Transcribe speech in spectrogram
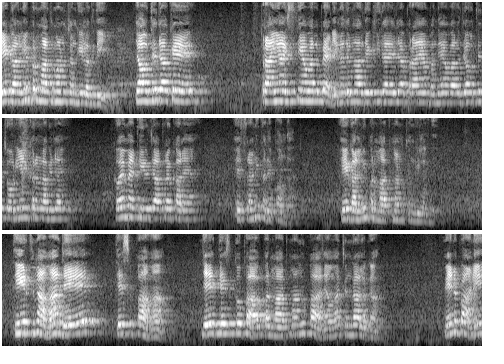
ਇਹ ਗੱਲ ਨਹੀਂ ਪਰਮਾਤਮਾ ਨੂੰ ਚੰਗੀ ਲੱਗਦੀ। ਜਾਂ ਉੱਥੇ ਜਾ ਕੇ ਪਰਾਈਆਂ ਇਸਤਰੀਆਂ ਵੱਲ ਭੈੜੀ ਨਜ਼ਰ ਨਾਲ ਦੇਖੀ ਜਾਏ ਜਾਂ ਪਰਾਇਆਂ ਬੰਦਿਆਂ ਵੱਲ ਜਾਂ ਉੱਥੇ ਚੋਰੀਆਂ ਹੀ ਕਰਨ ਲੱਗ ਜਾਏ। ਕਹੇ ਮੈਂ ਤੀਰਥ ਯਾਤਰਾ ਕਰ ਰਿਹਾ ਇਸ ਤਰ੍ਹਾਂ ਨਹੀਂ ਕਦੇ ਪਾਉਂਦਾ। ਇਹ ਗੱਲ ਨਹੀਂ ਪਰਮਾਤਮਾ ਨੂੰ ਚੰਗੀ ਲੱਗਦੀ। ਤੀਰਥ ਨਾਵਾਂ ਜੇ ਤਿਸ ਭਾਵਾਂ, ਜੇ ਤਿਸ ਤੋਂ ਭਾਵ ਪਰਮਾਤਮਾ ਨੂੰ ਭਾ ਜਾਵਾਂ, ਚੰਗਾ ਲੱਗਾ। ਬਿਨ ਭਾਣੇ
